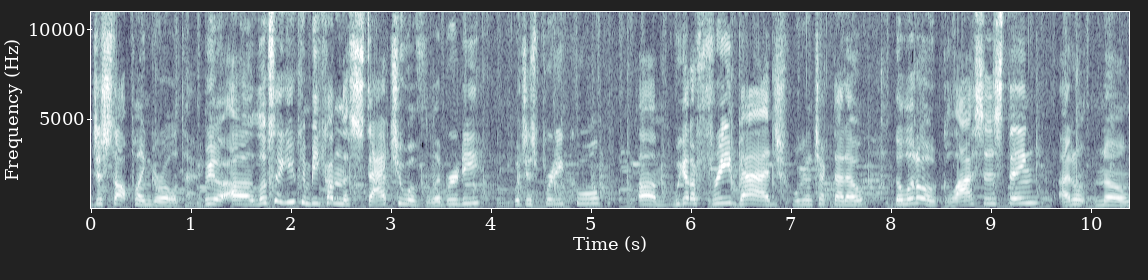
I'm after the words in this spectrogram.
just stop playing Gorilla Tag. We, uh, looks like you can become the Statue of Liberty, which is pretty cool. Um, we got a free badge. We're gonna check that out. The little glasses thing. I don't know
